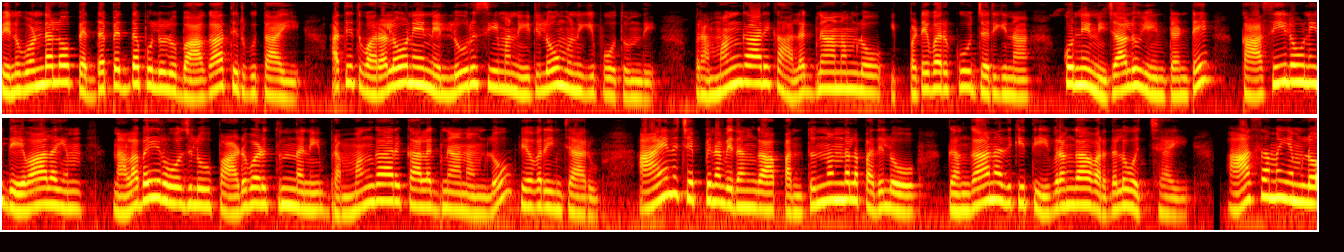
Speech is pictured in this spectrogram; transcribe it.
పెనుగొండలో పెద్ద పెద్ద పులులు బాగా తిరుగుతాయి. అతి త్వరలోనే నెల్లూరు సీమ నీటిలో మునిగిపోతుంది. బ్రహ్మంగారి కాలజ్ఞానంలో ఇప్పటి వరకు జరిగిన కొన్ని నిజాలు ఏంటంటే కాశీలోని దేవాలయం నలభై రోజులు పాడుబడుతుందని బ్రహ్మంగారి కాలజ్ఞానంలో వివరించారు. ఆయన చెప్పిన విధంగా పంతొమ్మిది వందల పదిలో గంగానదికి తీవ్రంగా వరదలు వచ్చాయి. ఆ సమయంలో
